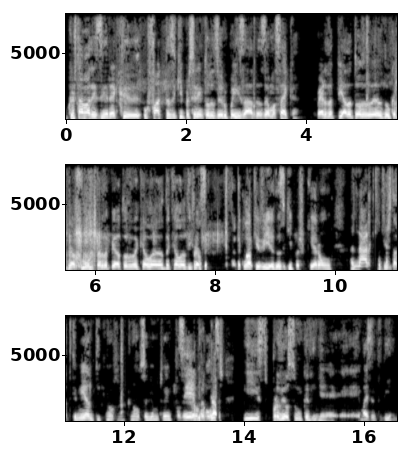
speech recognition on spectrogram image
O que eu estava a dizer é que o facto das equipas serem todas europeizadas é uma seca. Perde a piada toda do Campeonato do Mundo, perde a piada toda daquela, daquela diferença espetacular que havia das equipas que eram anárquicas taticamente e que não, que não sabiam muito bem o que fazer e isso perdeu-se um bocadinho, é, é, mais entediante.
